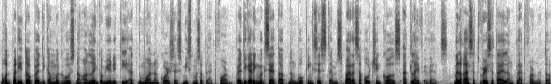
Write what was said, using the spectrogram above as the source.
Bukod pa rito, pwede kang mag-host ng online community at gumawa ng courses mismo sa platform. Pwede ka ring mag-set up ng booking systems para sa coaching calls at live events. Malakas at versatile ang platform na to.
